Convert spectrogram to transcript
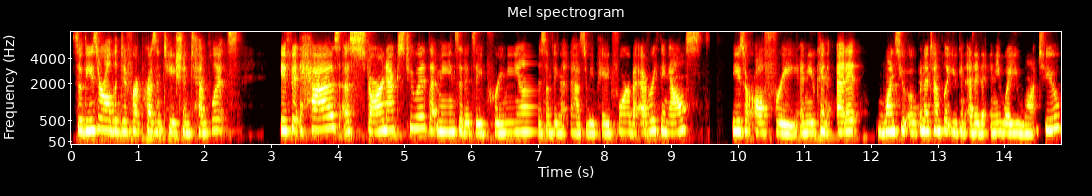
So these are all the different presentation templates. If it has a star next to it, that means that it's a premium, it's something that has to be paid for, but everything else, these are all free and you can edit, once you open a template, you can edit it any way you want to,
